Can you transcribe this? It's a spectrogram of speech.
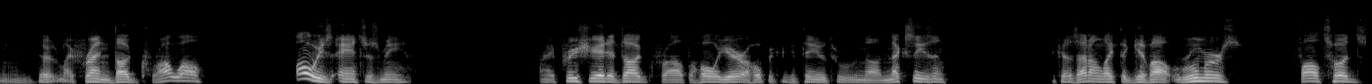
Mm, There's my friend Doug Crowell. Always answers me. I appreciate it, Doug, throughout the whole year. I hope we can continue through uh, next season because I don't like to give out rumors, falsehoods,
